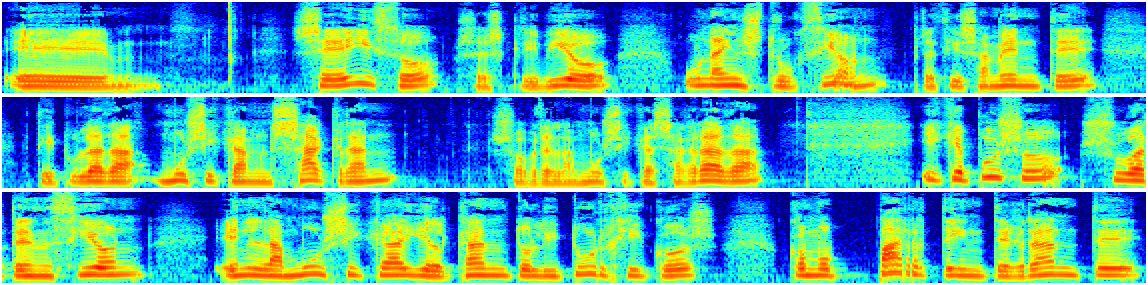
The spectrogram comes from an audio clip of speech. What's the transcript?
eh, se hizo, se escribió una instrucción, precisamente titulada Musicam Sacram, sobre la música sagrada, y que puso su atención en la música y el canto litúrgicos como parte integrante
